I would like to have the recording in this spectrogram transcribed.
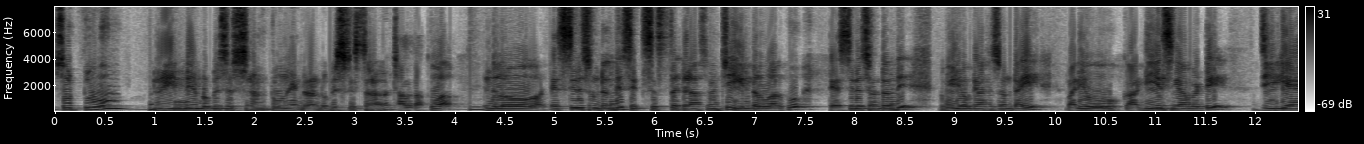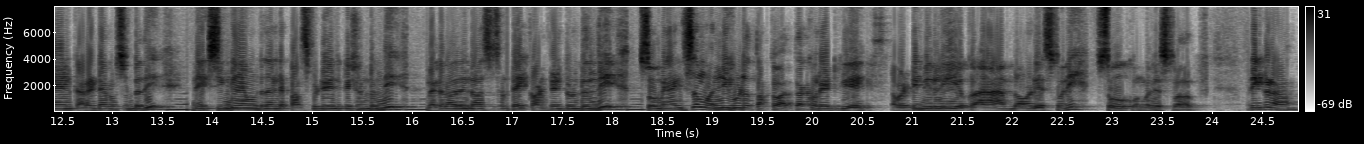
so two nine nine rupees ఇస్తున్నాను. టూ నైన్ నైన్ రూపీస్ ఇస్తున్నారు చాలా తక్కువ. ఇందులో టెస్ట్ సిరీస్ ఉంటుంది. సిక్స్ సిక్స్త్ క్లాస్ నుంచి ఇంటర్ వరకు టెస్ట్ సిరీస్ ఉంటుంది. వీడియో క్లాసెస్ ఉంటాయి. మరియు డిఎస్సి కాబట్టి జీకే అండ్ కరెంట్ అఫైర్స్ ఉంటుంది. నెక్స్ట్ ఇంకా ఏముంటుంది అంటే పర్స్పెక్టివ్ ఎడ్యుకేషన్ ఉంటుంది. మెథడాలజీ క్లాసెస్ ఉంటాయి. కంటెంట్ ఉంటుంది. సో మాక్సిమం అన్ని కూడా తక్కువ తక్కువ రేట్కి కాబట్టి మీరు ఈ యొక్క యాప్ డౌన్లోడ్ చేసుకొని సో కొనుగోలు చేసుకోవాలి. మరి ఇక్కడ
